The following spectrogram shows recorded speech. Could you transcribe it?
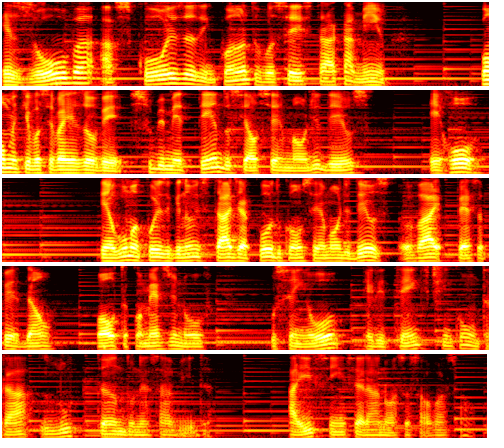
Resolva as coisas enquanto você está a caminho. Como é que você vai resolver? Submetendo-se ao sermão de Deus. Errou? Tem alguma coisa que não está de acordo com o sermão de Deus? Vai, peça perdão, volta, comece de novo. O Senhor, ele tem que te encontrar lutando nessa vida. Aí sim será a nossa salvação.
